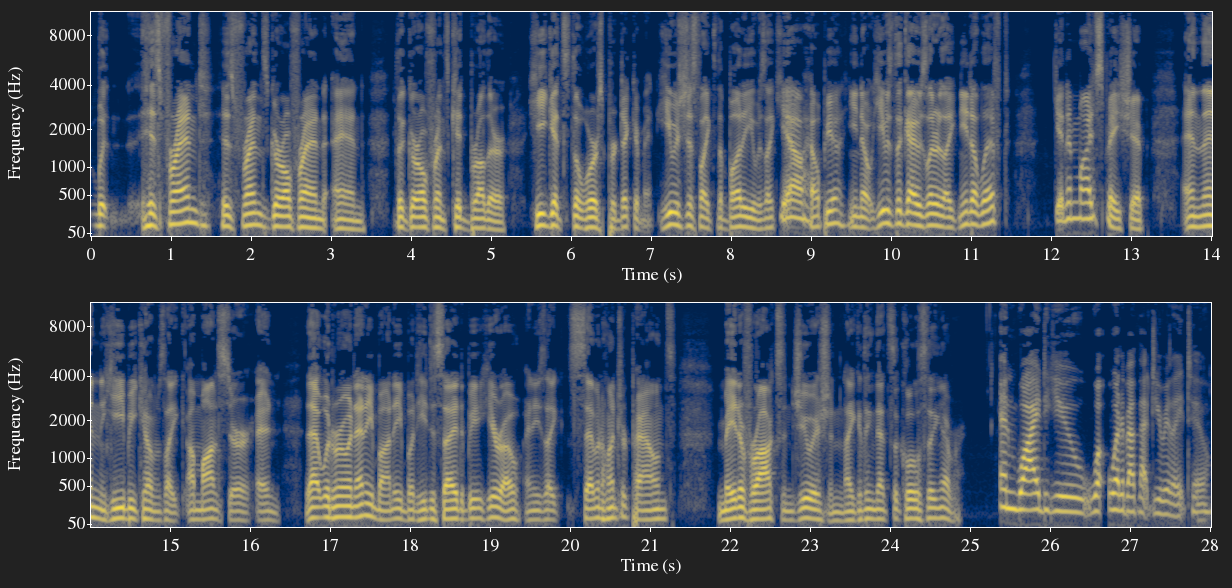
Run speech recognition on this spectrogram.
with his friend, his friend's girlfriend, and the girlfriend's kid brother. He gets the worst predicament. He was just like the buddy. He was like, "Yeah, I'll help you." You know, he was the guy who's literally like, "Need a lift? Get in my spaceship." And then he becomes like a monster, and that would ruin anybody. But he decided to be a hero, and he's like seven hundred pounds, made of rocks, and Jewish, and like I think that's the coolest thing ever. And why do you what what about that do you relate to?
